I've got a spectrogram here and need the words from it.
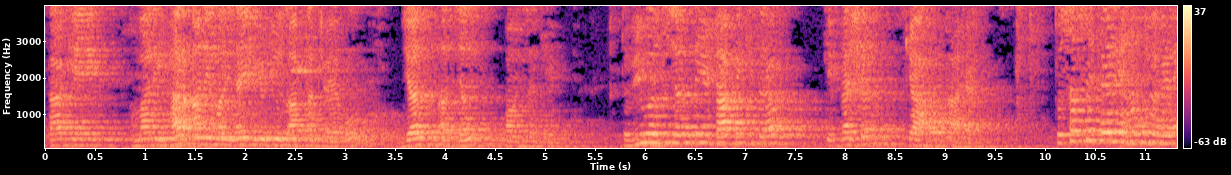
ताकि हमारी हर आने वाली नई वीडियोस आप तक जो है वो जल्द अज जल्द पहुँच सके। तो व्यूवर्स चलते हैं टॉपिक की तरफ़ कि प्रेशर क्या होता है। तो सबसे पहले हम जो है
